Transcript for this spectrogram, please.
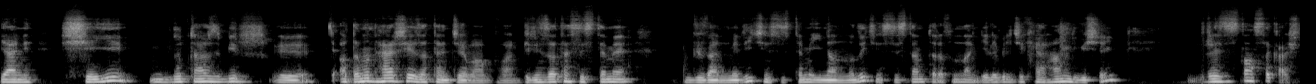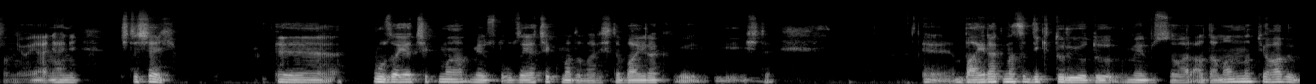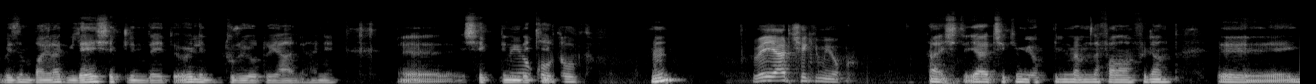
Yani şeyi bu tarz bir e, adamın her şeye zaten cevabı var. Birin zaten sisteme güvenmediği için, sisteme inanmadığı için sistem tarafından gelebilecek herhangi bir şey rezistansla karşılanıyor. Yani hani işte şey e, uzaya çıkma mevzuda uzaya çıkmadılar. İşte bayrak e, işte e, bayrak nasıl dik duruyordu mevzusu var. Adam anlatıyor abi bizim bayrak L şeklindeydi. Öyle duruyordu yani hani e, şeklindeki. Yok ortalıkta. Hı? Ve yer çekimi yok. Ha işte yer çekimi yok bilmem ne falan filan e,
